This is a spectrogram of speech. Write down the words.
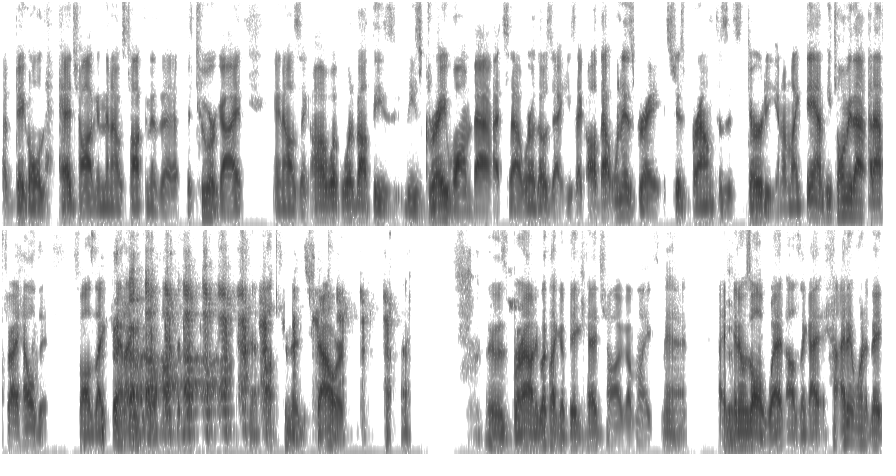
a big old hedgehog. And then I was talking to the the tour guide, and I was like, "Oh, what what about these these gray wombats? Uh, where are those at?" He's like, "Oh, that one is gray. It's just brown because it's dirty." And I'm like, "Damn!" He told me that after I held it. So I was like, "Man, I need to go hop in the, hop in the shower." it was brown. He looked like a big hedgehog. I'm like, man. I, and it was all wet. I was like, I, I didn't want to. They,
